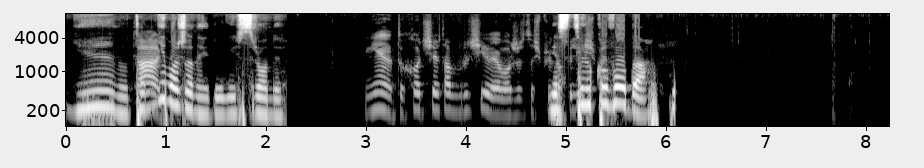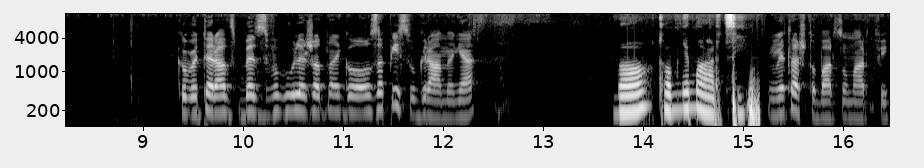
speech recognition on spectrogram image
Nie, no tam Tak. nie ma żadnej drugiej strony. Nie, no to chodź się tam wróciłem, może coś Jest przegapiliśmy. tylko woda. Tylko my teraz bez w ogóle żadnego zapisu gramy, nie? No, to mnie martwi. Mnie też to bardzo martwi.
